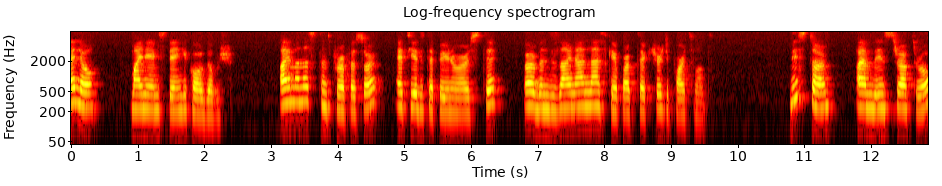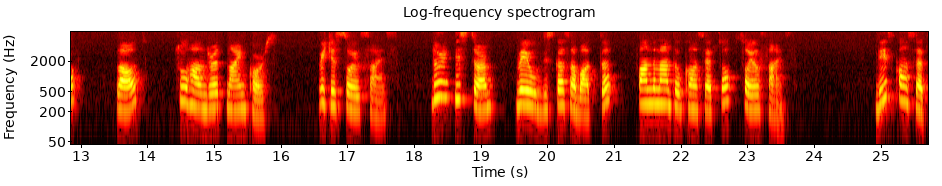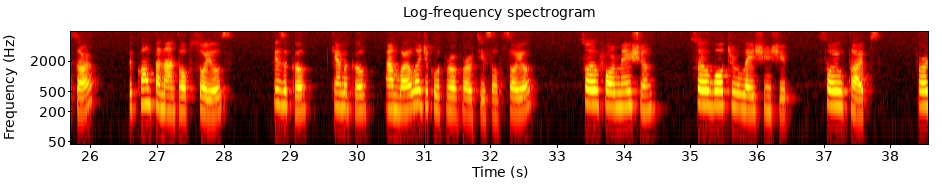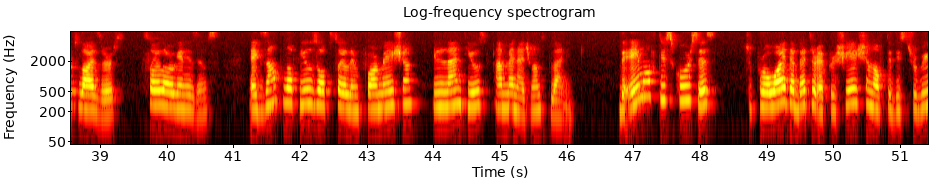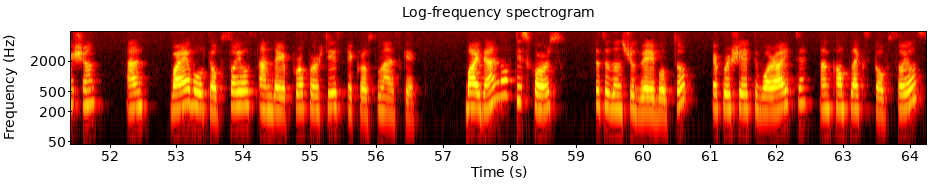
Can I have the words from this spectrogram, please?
Hello, my name is Bengi Korgavuş. I am an assistant professor at Yeditepe University, Urban Design and Landscape Architecture Department. This term, I am the instructor of LAUD 209 course, which is Soil Science. During this term, we will discuss about the fundamental concepts of soil science. These concepts are the component of soils, physical, chemical, and biological properties of soil, soil formation, soil-water relationship, soil types, fertilizers, soil organisms, example of use of soil information in land use and management planning. The aim of this course is to provide a better appreciation of the distribution and viability of soils and their properties across the landscape. By the end of this course, students should be able to appreciate the variety and complexity of soils,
